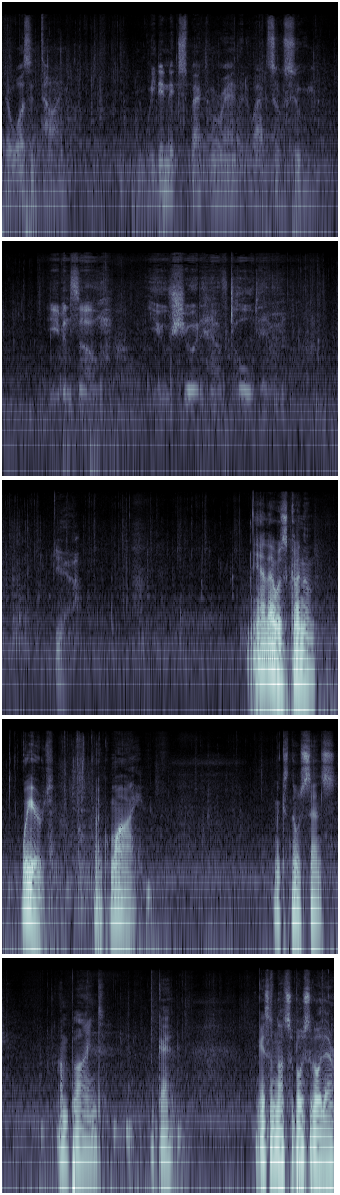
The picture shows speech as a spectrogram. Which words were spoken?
There wasn't time. And we didn't expect Miranda to act so soon. Even so, you should have told him. Yeah. Yeah, that was kind of weird. Like, why? Makes no sense. I'm blind. Okay. I guess I'm not supposed to go there.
